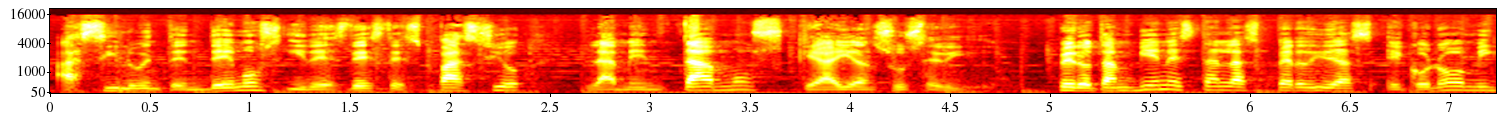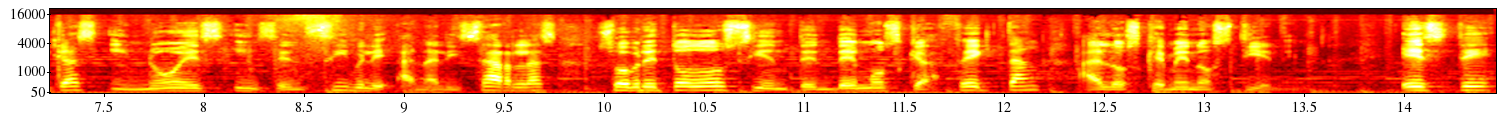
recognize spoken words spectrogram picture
Así lo entendemos y desde este espacio lamentamos que hayan sucedido. Pero también están las pérdidas económicas y no es insensible analizarlas, sobre todo si entendemos que afectan a los que menos tienen. Este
